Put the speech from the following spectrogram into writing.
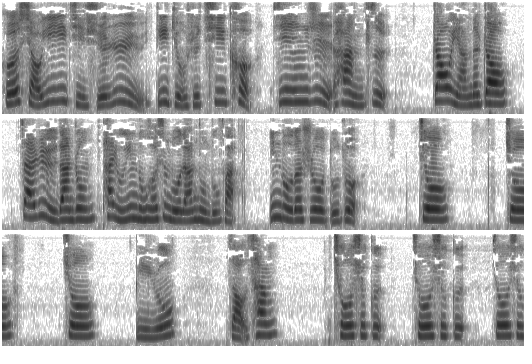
和小一一起学日语第九十七课今日汉字“朝阳”的“朝”，在日语当中，它有音读和训读两种读法。音读的时候读作“秋秋秋”，比如早餐“朝食朝食朝食”，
